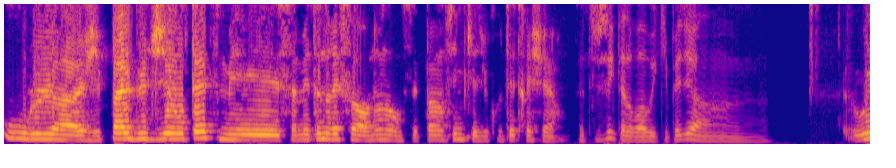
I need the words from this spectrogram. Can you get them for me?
Oula, j'ai pas le budget en tête, mais ça m'étonnerait fort. Non, non, c'est pas un film qui a dû coûter très cher. Tu sais que t'as le droit à Wikipédia. Hein. Oui,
